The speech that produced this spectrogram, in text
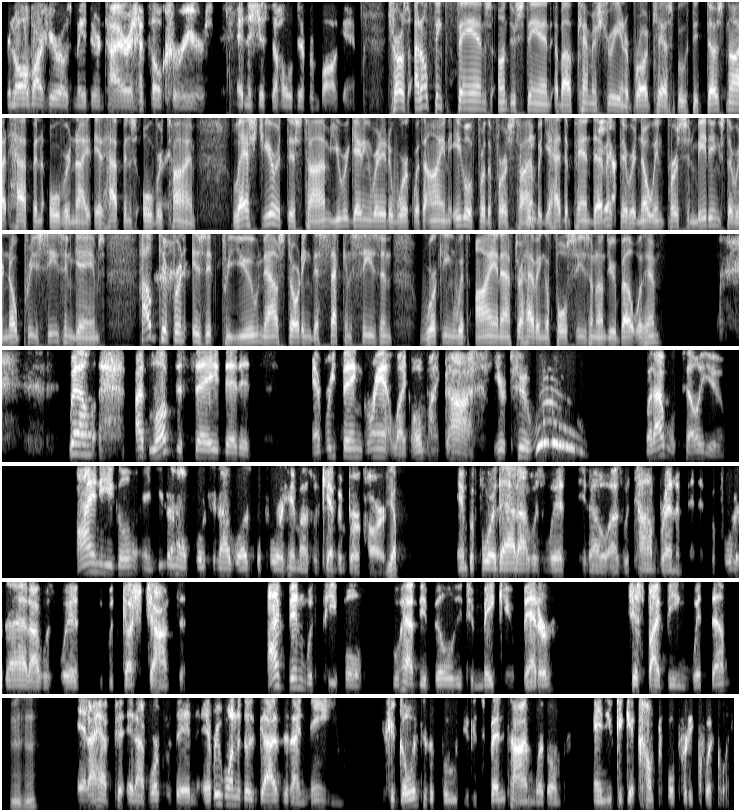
then all of our heroes made their entire NFL careers, and it's just a whole different ballgame. Charles, I don't think fans understand about chemistry in a broadcast booth. It does not happen overnight. It happens over time. Last year at this time, you were getting ready to work with Ian Eagle for the first time, mm-hmm. but you had the pandemic. Yeah. There were no in-person meetings. There were no preseason games. How different is it for you now starting the second season working with Ian after having a full season under your belt with him? Well, I'd love to say that it's everything, Grant. Like, oh my gosh, year two, woo! But I will tell you, Ian Eagle, and you know how fortunate I was before him. I was with Kevin Burkhardt. Yep. And before that, I was with, you know, I was with Thom Brennaman. And before that, I was with with Gus Johnson. I've been with people who have the ability to make you better just by being with them Mm-hmm. And I have and I've worked with and every one of those guys that I named. You could go into the booth, you could spend time with them, and you could get comfortable pretty quickly.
